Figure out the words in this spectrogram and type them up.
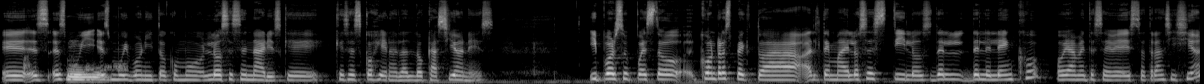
Eh, es, es muy, es muy bonito como los escenarios que, que se escogieron, las locaciones. Y por supuesto, con respecto a- al tema de los estilos del, del elenco, obviamente se ve esta transición.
